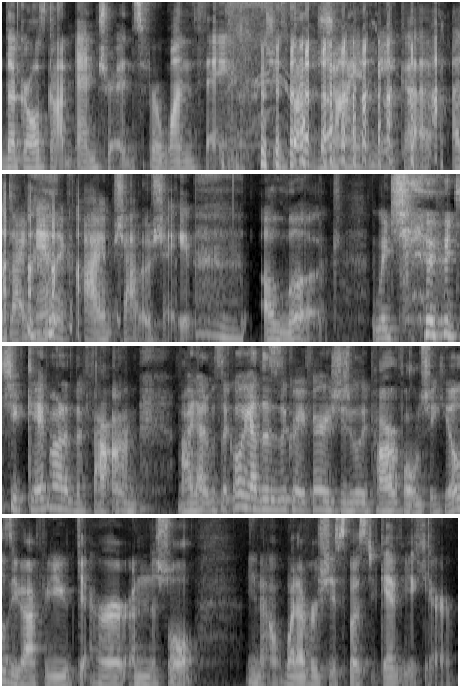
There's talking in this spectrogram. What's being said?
The girl's got an entrance for one thing. She's got giant makeup, a dynamic eyeshadow shape, a look. When she when she came out of the fountain, my dad was like, "Oh yeah, this is a great fairy. She's really powerful, and she heals you after you get her initial, you know, whatever she's supposed to give you here."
